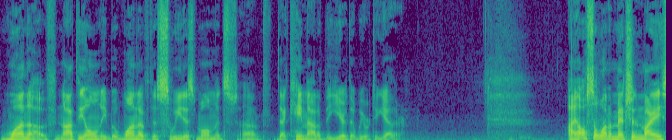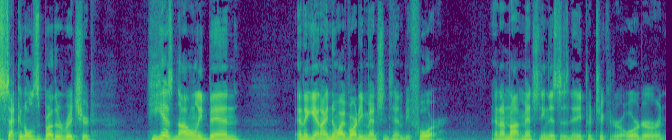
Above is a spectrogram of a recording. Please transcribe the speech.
one of, not the only, but one of the sweetest moments uh, that came out of the year that we were together. I also want to mention my second oldest brother, Richard. He has not only been, and again, I know I've already mentioned him before, and I'm not mentioning this in any particular order or,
